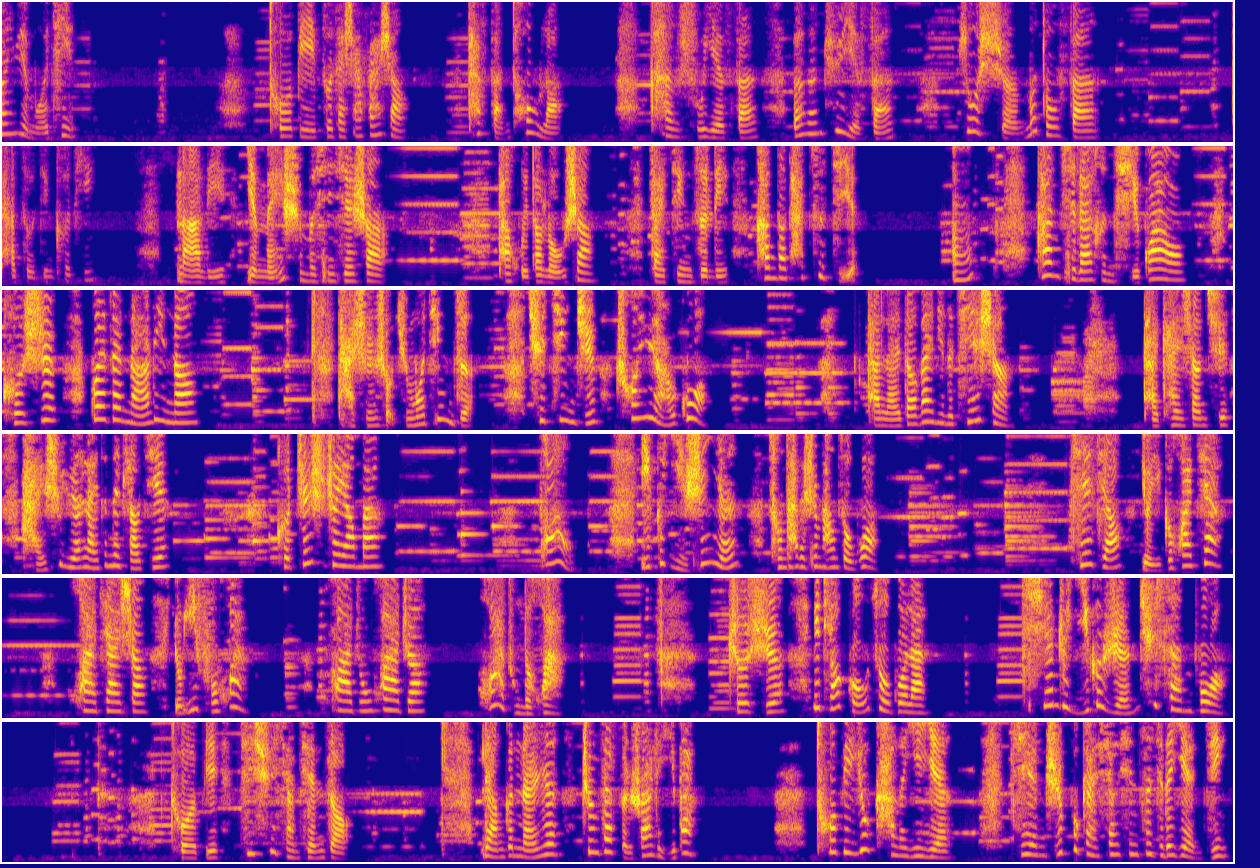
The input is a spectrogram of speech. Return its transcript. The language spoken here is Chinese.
穿越魔镜。托比坐在沙发上，他烦透了，看书也烦，玩玩具也烦，做什么都烦。他走进客厅，那里也没什么新鲜事儿。他回到楼上，在镜子里看到他自己。嗯，看起来很奇怪哦。可是怪在哪里呢？他伸手去摸镜子，却径直穿越而过。他来到外面的街上，他看上去还是原来的那条街。可真是这样吗？哇哦！一个隐身人从他的身旁走过。街角有一个画架，画架上有一幅画，画中画着画中的画。这时，一条狗走过来，牵着一个人去散步。托比继续向前走，两个男人正在粉刷篱笆。托比又看了一眼。简直不敢相信自己的眼睛！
